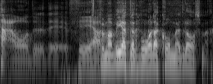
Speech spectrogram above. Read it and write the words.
ja, du, det är... Hea, För man vet att båda kommer dras med.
